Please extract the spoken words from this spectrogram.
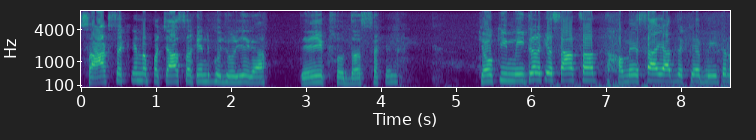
साठ सेकेंड और पचास सेकेंड को जोड़िएगा तो एक सौ दस सेकेंड। क्योंकि मीटर के साथ साथ हमेशा याद रखिए, मीटर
